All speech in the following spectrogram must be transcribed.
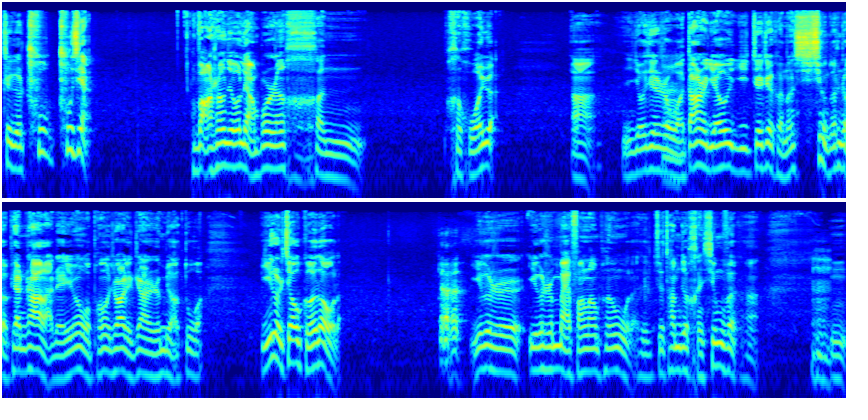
这个出出现，网上就有两拨人很很活跃，啊，尤其是我，当然也有一这这可能幸存者偏差了，这因为我朋友圈里这样的人比较多，一个是教格斗的，一个是一个是卖防狼喷雾的，就就他们就很兴奋啊。嗯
